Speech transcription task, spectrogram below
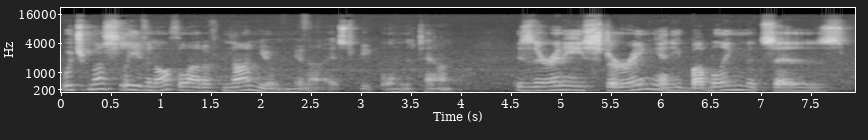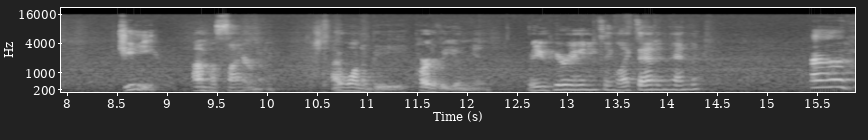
which must leave an awful lot of non unionized people in the town. Is there any stirring, any bubbling that says, gee, I'm a fireman. I want to be part of a union? Are you hearing anything like that in Hadley? Uh,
